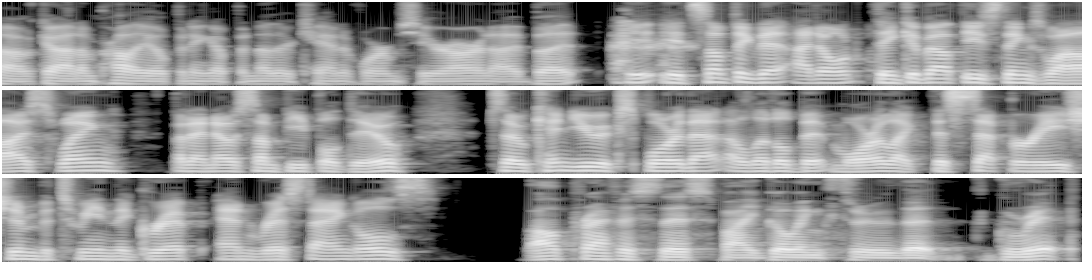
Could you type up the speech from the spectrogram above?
oh god i'm probably opening up another can of worms here aren't i? But it, it's something that i don't think about these things while i swing but i know some people do. So can you explore that a little bit more like the separation between the grip and wrist angles? I'll preface this by going through that grip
